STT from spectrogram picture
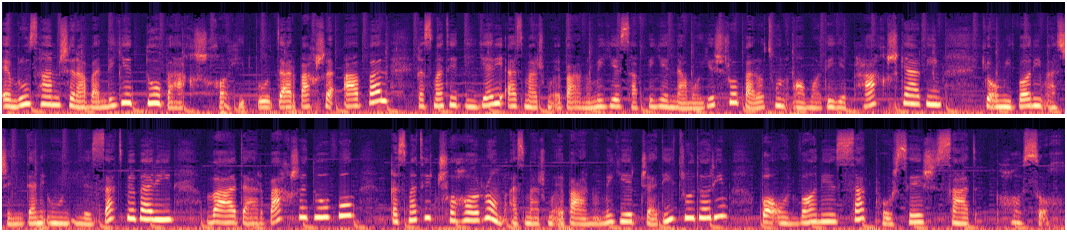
امروز هم شنونده دو بخش خواهید بود. در بخش اول قسمت دیگری از مجموعه برنامه صفحه نمایش رو براتون آماده پخش کردیم که امیدواریم از شنیدن اون لذت ببرین. و در بخش دوم قسمت چهارم از مجموعه برنامه جدید رو داریم با عنوان صد پرسش صد پاسخ.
